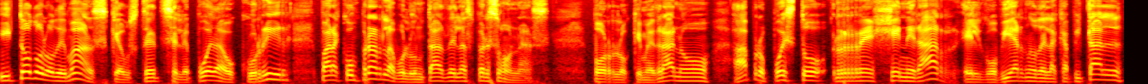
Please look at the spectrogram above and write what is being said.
y todo lo demás que a usted se le pueda ocurrir para comprar la voluntad de las personas. Por lo que Medrano ha propuesto regenerar el gobierno de la capital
